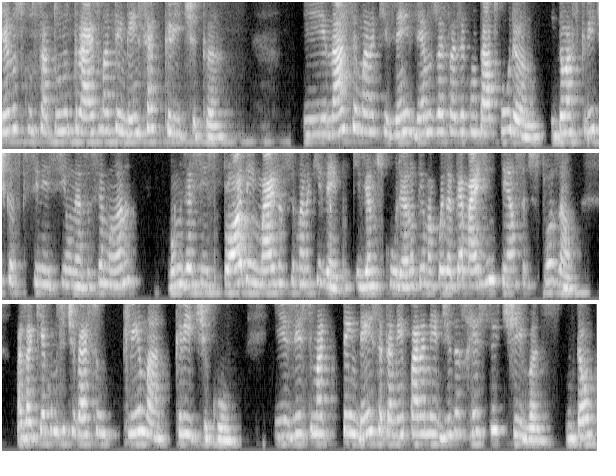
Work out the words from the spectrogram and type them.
Vênus com Saturno traz uma tendência crítica e na semana que vem, Vênus vai fazer contato com Urano. Então, as críticas que se iniciam nessa semana, vamos dizer assim, explodem mais na semana que vem, porque Vênus com Urano tem uma coisa até mais intensa de explosão. Mas aqui é como se tivesse um clima crítico. E existe uma tendência também para medidas restritivas. Então,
